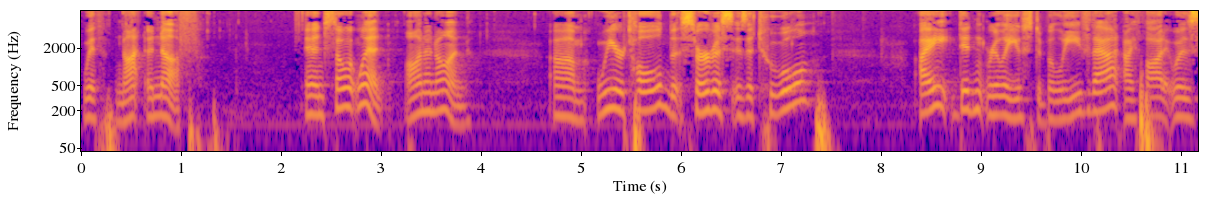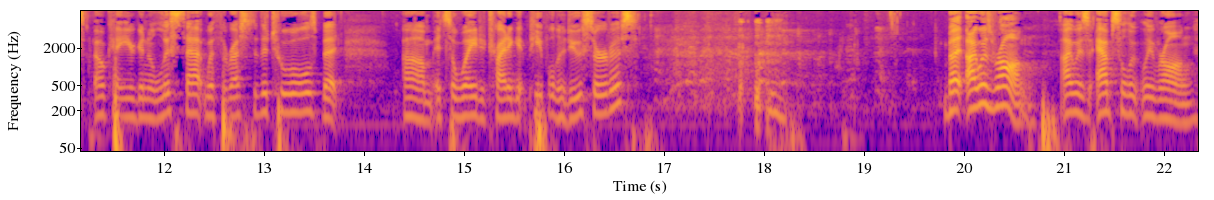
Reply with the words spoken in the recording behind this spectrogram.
with not enough. And so it went on and on. Um, we are told that service is a tool. I didn't really used to believe that. I thought it was okay, you're going to list that with the rest of the tools, but um, it's a way to try to get people to do service. but I was wrong. I was absolutely wrong.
